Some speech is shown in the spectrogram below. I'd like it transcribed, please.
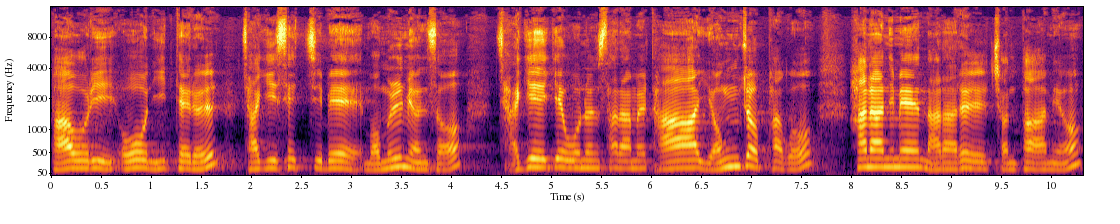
바울이 온 이태를 자기 셋집에 머물면서 자기에게 오는 사람을 다 영접하고 하나님의 나라를 전파하며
